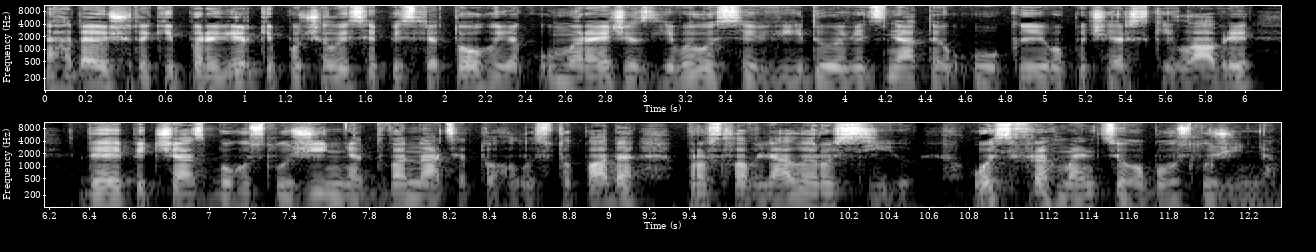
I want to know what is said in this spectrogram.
Нагадаю, що такі перевірки почалися після того, як у мережі з'явилося відео, відзняте у Києво-Печерській лаврі, де під час богослужіння 12 листопада прославляли Росію. Ось фрагмент цього богослужіння.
